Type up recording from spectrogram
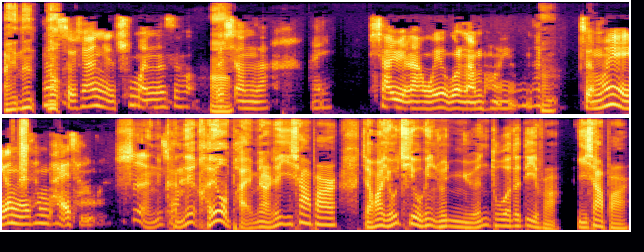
哎，那那首先你出门的时候就想着，哎，下雨了，我有个男朋友，那怎么也用得上排场了。是你肯定很有排面，这一下班讲话，尤其我跟你说，女人多的地方，一下班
